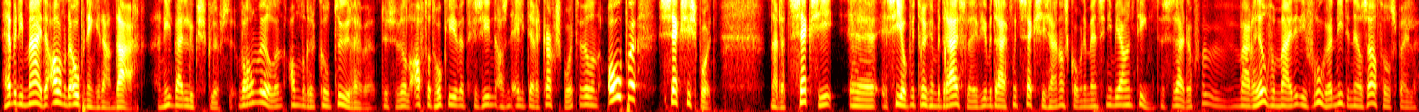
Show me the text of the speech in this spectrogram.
Hebben die meiden allemaal de opening gedaan daar. En niet bij de luxe clubs. Waarom willen we een andere cultuur hebben? Dus we willen af dat hockey werd gezien als een elitaire kaksport. We willen een open, sexy sport. Nou, dat sexy eh, zie je ook weer terug in het bedrijfsleven. Je bedrijf moet sexy zijn, anders komen de mensen niet bij jou in team. Dus ze zeiden ook, er waren heel veel meiden die vroeger niet in heel zelf wilden spelen.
